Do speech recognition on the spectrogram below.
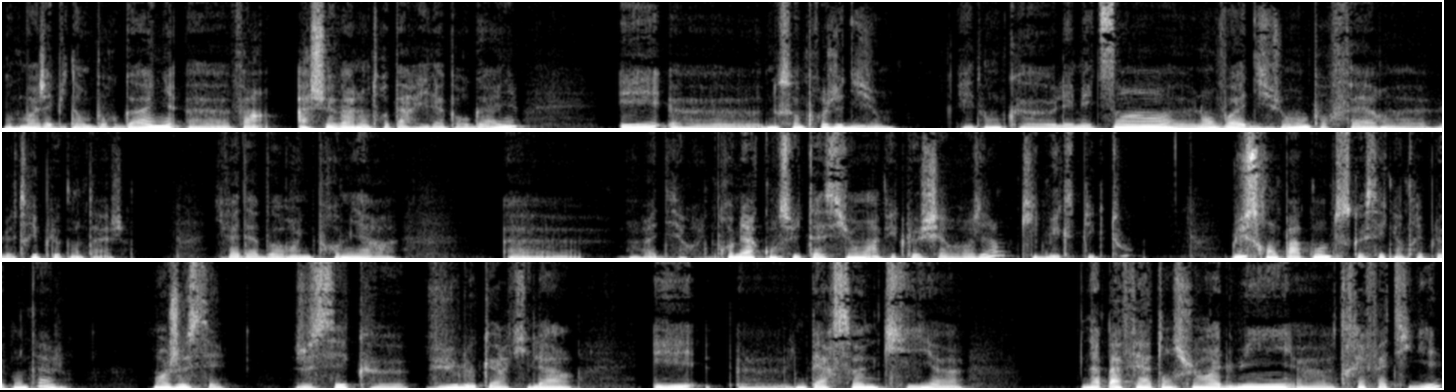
Donc moi j'habite en Bourgogne, enfin à cheval entre Paris et la Bourgogne et euh, nous sommes proches de Dijon. Et donc euh, les médecins euh, l'envoient à Dijon pour faire le triple pontage. Il va d'abord une première, on va dire une première consultation avec le chirurgien qui lui explique tout. Lui se rend pas compte ce que c'est qu'un triple pontage. Moi je sais, je sais que vu le cœur qu'il a et une personne qui n'a pas fait attention à lui, très fatiguée,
